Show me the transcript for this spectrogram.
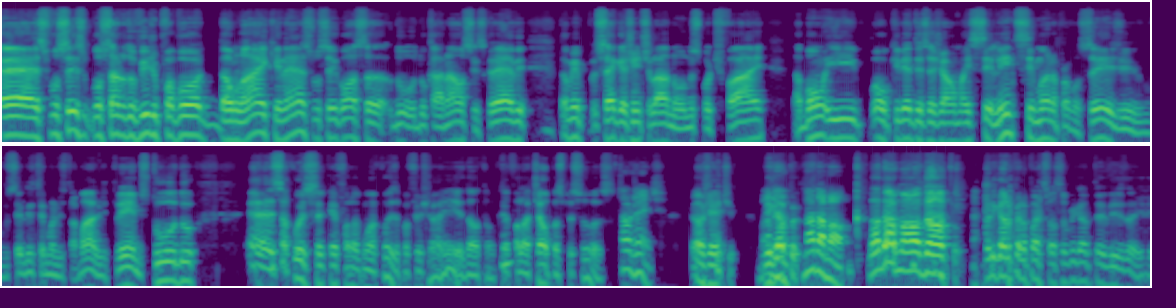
é, se vocês gostaram do vídeo, por favor, dá um like, né? Se você gosta do, do canal, se inscreve. Também segue a gente lá no, no Spotify, tá bom? E pô, eu queria desejar uma excelente semana para vocês, de uma excelente semana de trabalho, de treinos, tudo. É essa coisa, você quer falar alguma coisa para fechar aí, Dalton? Quer hum. falar tchau para as pessoas? Tchau, gente. Tchau, gente. Obrigado por... Nada mal. Nada mal, Dalton. obrigado pela participação, obrigado por ter visto aí.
